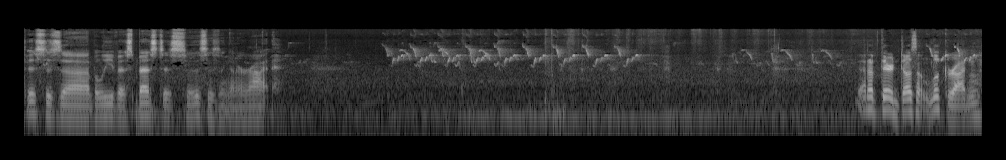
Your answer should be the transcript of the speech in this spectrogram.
This is, uh, I believe, asbestos, so this isn't going to rot. That up there doesn't look rotten.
